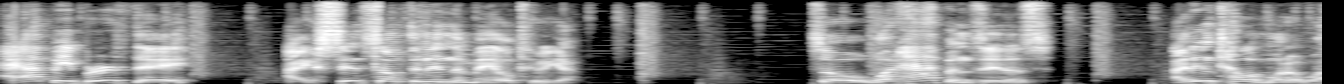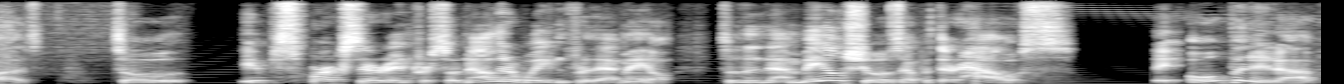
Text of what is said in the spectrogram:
happy birthday. I sent something in the mail to you. So what happens is, I didn't tell him what it was. So it sparks their interest. So now they're waiting for that mail. So then that mail shows up at their house. They open it up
